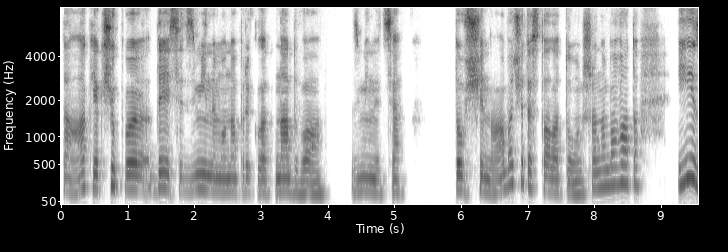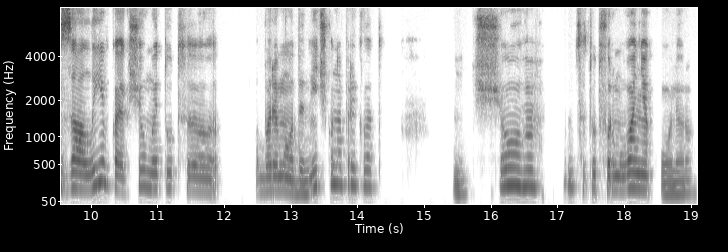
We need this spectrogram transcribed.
Так, якщо б е, 10 змінимо, наприклад, на 2, зміниться товщина, бачите, стала тонша набагато. І заливка, якщо ми тут е, оберемо одиничку, наприклад, нічого. Це тут формування кольору.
